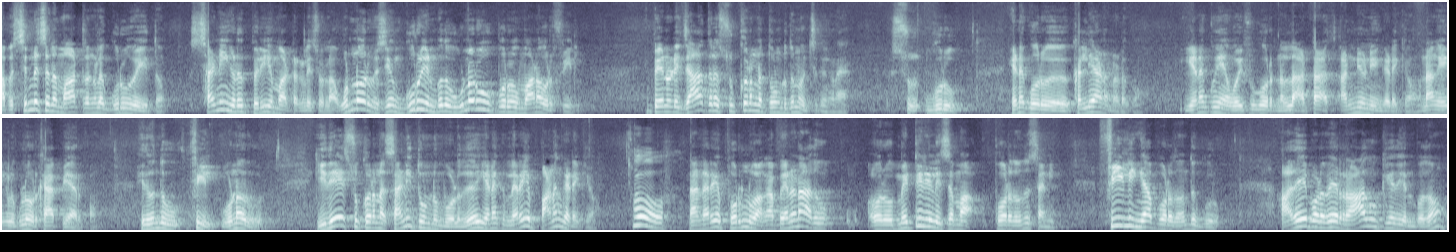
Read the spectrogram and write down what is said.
அப்போ சின்ன சின்ன மாற்றங்களை குரு வைத்தோம் சனிங்கிறது பெரிய மாற்றங்களே சொல்லலாம். இன்னொரு விஷயம் குரு என்பது உணர்வுபூர்வமான ஒரு ஃபீல் இப்போ என்னுடைய ஜாதத்தில் சுக்கிரனை தூண்டுதுன்னு வச்சுக்கோங்களேன். சு குரு. எனக்கு ஒரு கல்யாணம் நடக்கும். எனக்கும் என் ஒய்ஃபுக்கும் ஒரு நல்ல அட்டாச் அந்யூன்யம் கிடைக்கும். நாங்கள் எங்களுக்குள்ள ஒரு ஹாப்பியாக இருப்போம். இது வந்து ஃபீல் உணர்வு. இதே சுக்கிரனை சனி தூண்டும் பொழுது எனக்கு நிறைய பணம் கிடைக்கும். ஓ. நான் நிறைய பொருள் வாங்க அப்போ என்னன்னா அது ஒரு மெட்டீரியலிசமாக போகிறது வந்து சனி. ஃபீலிங்காக போகிறது வந்து குரு. அதே போலவே ராகு கேது என்பதும்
